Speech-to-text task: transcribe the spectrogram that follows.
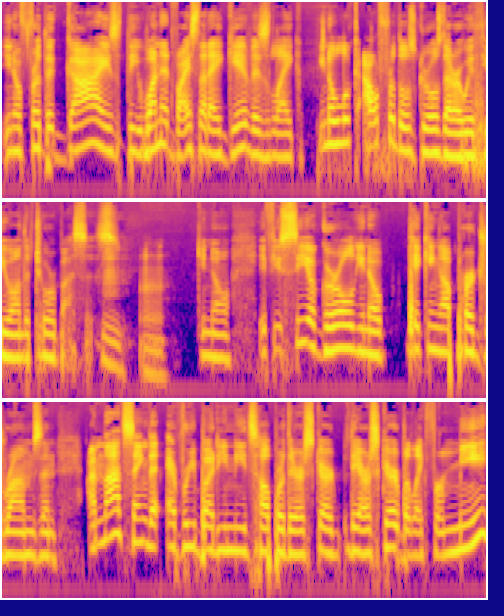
you know for the guys the one advice that i give is like you know look out for those girls that are with you on the tour buses hmm. mm. you know if you see a girl you know picking up her drums and i'm not saying that everybody needs help or they're scared they are scared but like for me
